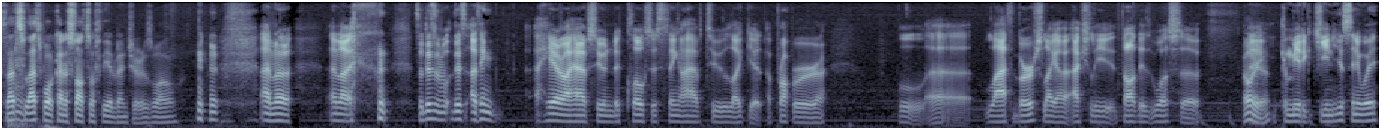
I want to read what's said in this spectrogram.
So that's that's what kind of starts off the adventure as well. and uh, and I, so this is this. I think here I have soon the closest thing I have to like get a proper uh, laugh burst. Like I actually thought it was uh, Oh a yeah. comedic genius in a way.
